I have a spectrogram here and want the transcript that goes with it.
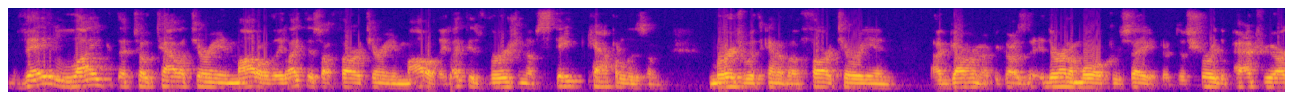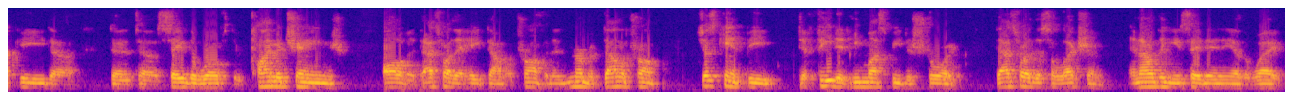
They like the totalitarian model. They like this authoritarian model. They like this version of state capitalism merged with kind of authoritarian uh, government because they're on a moral crusade to destroy the patriarchy, to, to, to save the world through climate change, all of it. That's why they hate Donald Trump. And remember, Donald Trump just can't be defeated. He must be destroyed. That's why this election, and I don't think you say it any other way,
